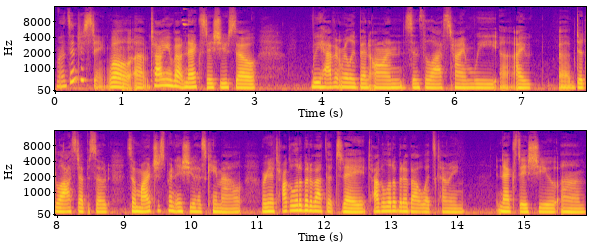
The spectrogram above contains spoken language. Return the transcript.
That's interesting. Well, um, talking about next issue, so we haven't really been on since the last time we uh, I uh, did the last episode. So March's print issue has came out. We're going to talk a little bit about that today. Talk a little bit about what's coming next issue. Um,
